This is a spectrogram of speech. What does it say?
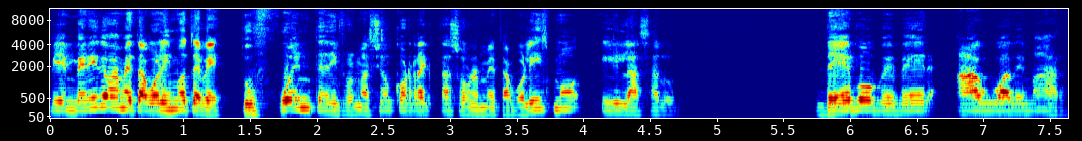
Bienvenidos a Metabolismo TV, tu fuente de información correcta sobre el metabolismo y la salud. Debo beber agua de mar.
